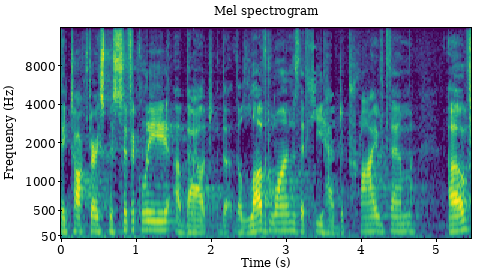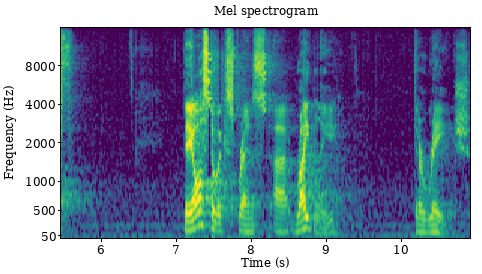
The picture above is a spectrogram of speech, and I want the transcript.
they talked very specifically about the, the loved ones that he had deprived them of. They also expressed, uh, rightly, their rage,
